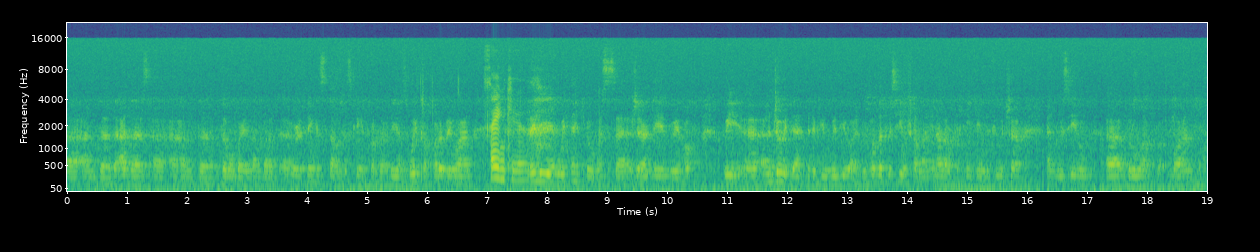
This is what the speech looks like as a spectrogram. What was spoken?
Uh, and uh, the address uh, and uh, the mobile number and everything is down the screen for the audience. Welcome for everyone. Thank you. Really, we thank you, Ms. Geraldine. We hope we uh, enjoyed the interview with you, and we hope that we see you, inshallah, in another opportunity in the future, and we see you uh, grow up more and more.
